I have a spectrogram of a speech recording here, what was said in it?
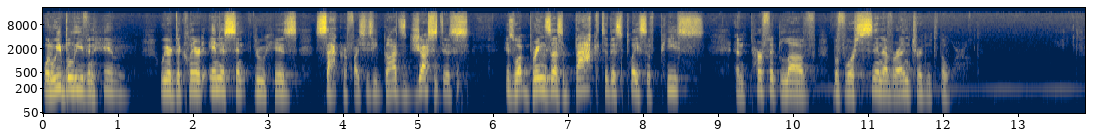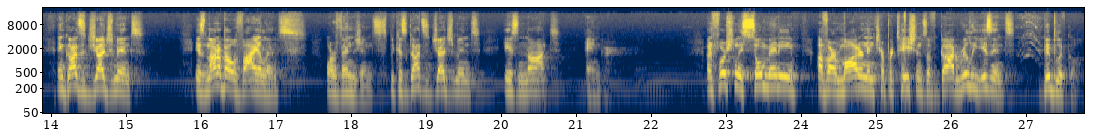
When we believe in Him, we are declared innocent through His sacrifice. You see, God's justice is what brings us back to this place of peace and perfect love before sin ever entered into the world. And God's judgment is not about violence or vengeance, because God's judgment is not anger. Unfortunately, so many of our modern interpretations of God really isn't biblical.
